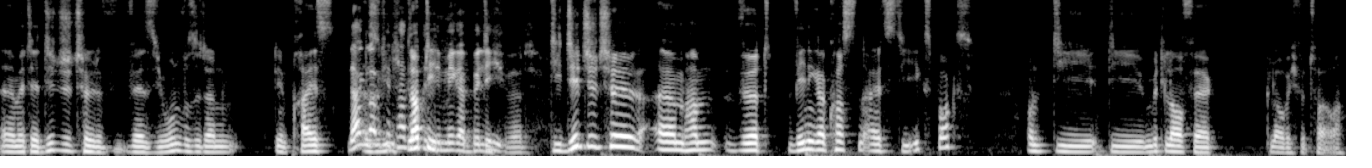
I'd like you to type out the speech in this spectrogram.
Äh, mit der Digital-Version, wo sie dann den Preis. Da glaube also ich, die- jetzt glaub, die, die, mega billig die- wird. die Digital ähm, haben, wird weniger kosten als die Xbox. Und die, die Mittellaufwerk, glaube ich, wird teurer.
